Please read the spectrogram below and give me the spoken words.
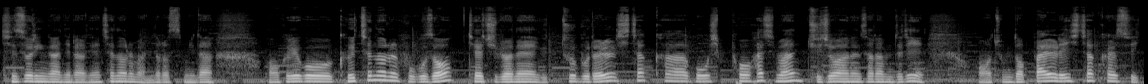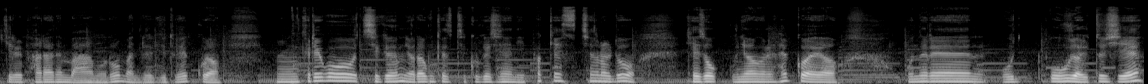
진술인간이라는 채널을 만들었습니다. 어, 그리고 그 채널을 보고서 제 주변에 유튜브를 시작하고 싶어 하지만 주저하는 사람들이 어, 좀 더 빨리 시작할 수 있기를 바라는 마음으로 만들기도 했고요. 음, 그리고 지금 여러분께서 듣고 계시는 이 팟캐스트 채널도 계속 운영을 할 거예요. 오늘은 오, 후 12시에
